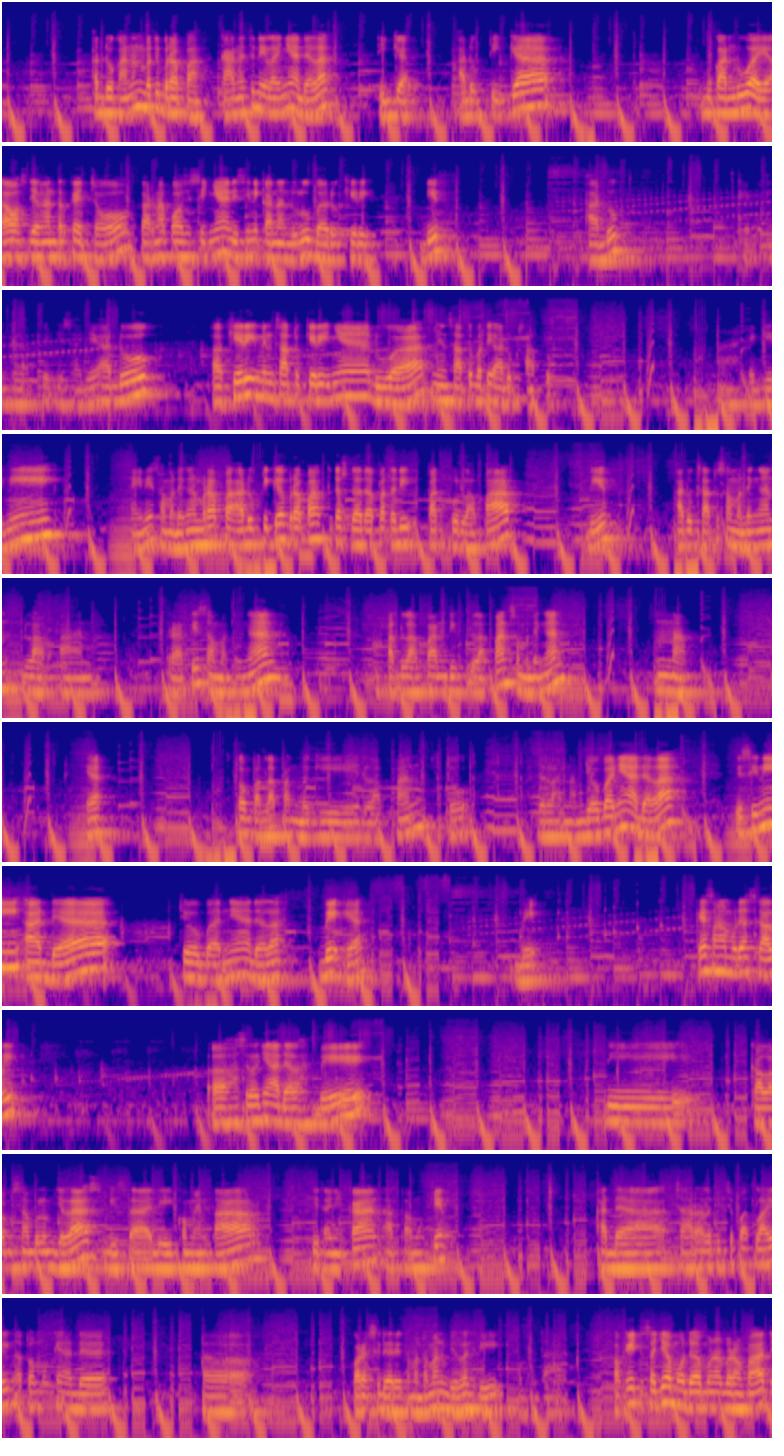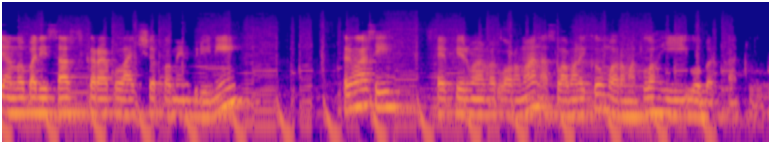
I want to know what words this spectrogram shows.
aduk kanan berarti berapa? Kanan itu nilainya adalah 3. Aduk 3 bukan dua ya awas jangan terkecoh karena posisinya di sini kanan dulu baru kiri div aduk bisa aja. Aduk. Uh, kiri min satu kirinya dua min satu berarti aduk satu. Nah kayak gini. Nah ini sama dengan berapa? Aduk tiga berapa? Kita sudah dapat tadi 48 div aduk satu sama dengan 8 berarti sama dengan 48 div 8 sama dengan 6 ya. Atau 48 bagi 8 itu adalah 6 jawabannya adalah di sini ada jawabannya adalah B ya. B. Oke sangat mudah sekali. Uh, hasilnya adalah B. Di kalau misalnya belum jelas bisa di komentar ditanyakan atau mungkin ada cara lebih cepat lain atau mungkin ada uh, koreksi dari teman-teman bilang di. Oke itu saja mudah-mudahan bermanfaat. Jangan lupa di subscribe, like, share, komen video ini. Terima kasih. Saya Firman Fatul. Assalamualaikum warahmatullahi wabarakatuh.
